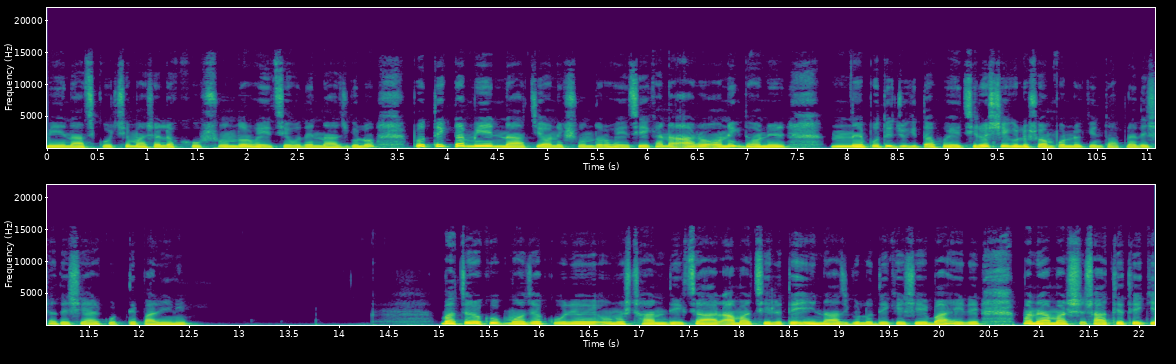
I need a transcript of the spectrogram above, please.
মেয়ে নাচ করছে। মাসাল্লাহ খুব সুন্দর হয়েছে ওদের নাচগুলো। প্রত্যেকটা মেয়ের নাচে অনেক সুন্দর হয়েছে। এখানে আরও অনেক ধরনের প্রতিযোগিতা হয়েছিল। সেগুলো সম্পূর্ণ কিন্তু আপনাদের সাথে শেয়ার করতে পারিনি। বাচ্চারা খুব মজা করে অনুষ্ঠান দেখছে। আর আমার ছেলে তো এই নাচগুলো দেখে সে বাইরে মানে আমার সাথে থেকে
